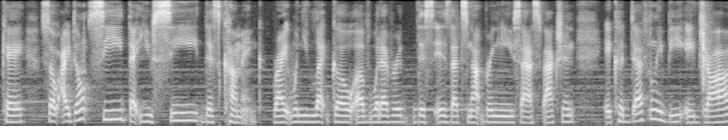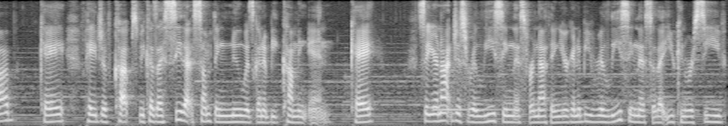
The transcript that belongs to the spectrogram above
Okay, so I don't see that you see this coming, right? When you let go of whatever this is that's not bringing you satisfaction, it could definitely be a job. Okay, Page of Cups, because I see that something new is going to be coming in. Okay, so you're not just releasing this for nothing. You're going to be releasing this so that you can receive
